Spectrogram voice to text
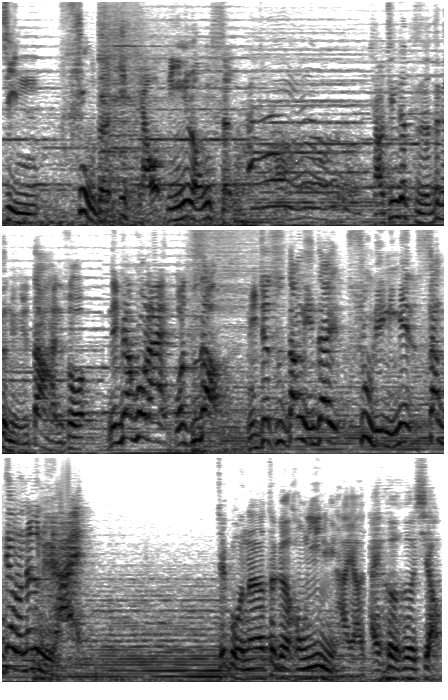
紧束着一条尼龙绳。小青就指着这个女的大喊说：“你不要过来！我知道你就是当年在树林里面上吊的那个女孩。”结果呢，这个红衣女孩啊，还呵呵笑，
